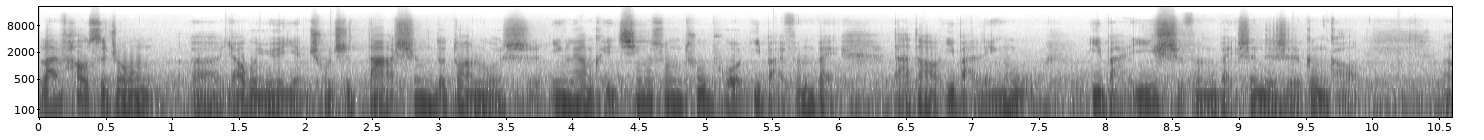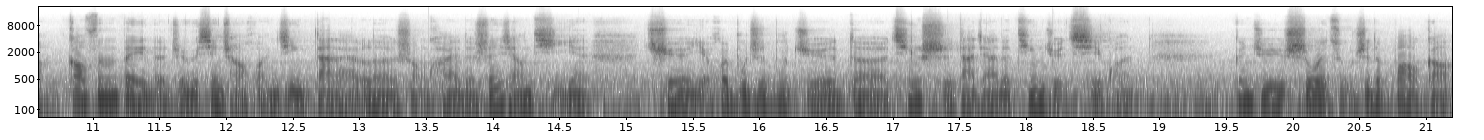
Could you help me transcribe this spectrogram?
Live House 中，呃，摇滚乐演出之大声的段落时，音量可以轻松突破一百分贝，达到一百零五、一百一十分贝，甚至是更高。啊，高分贝的这个现场环境带来了爽快的声响体验，却也会不知不觉地侵蚀大家的听觉器官。根据世卫组织的报告，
